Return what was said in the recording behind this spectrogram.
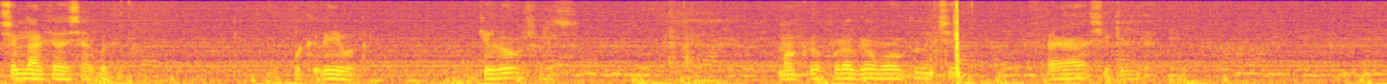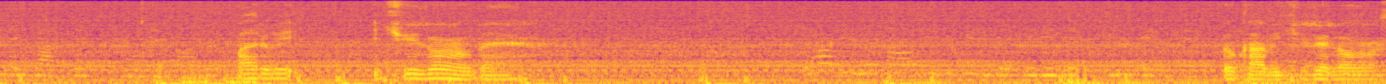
Şimdi arkadaşlar bakın. Bakın iyi bakın. Görüyor musunuz? Makro program olduğu için fena şekilde. Bari bir 210 al be. Yok abi 250 olmaz.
